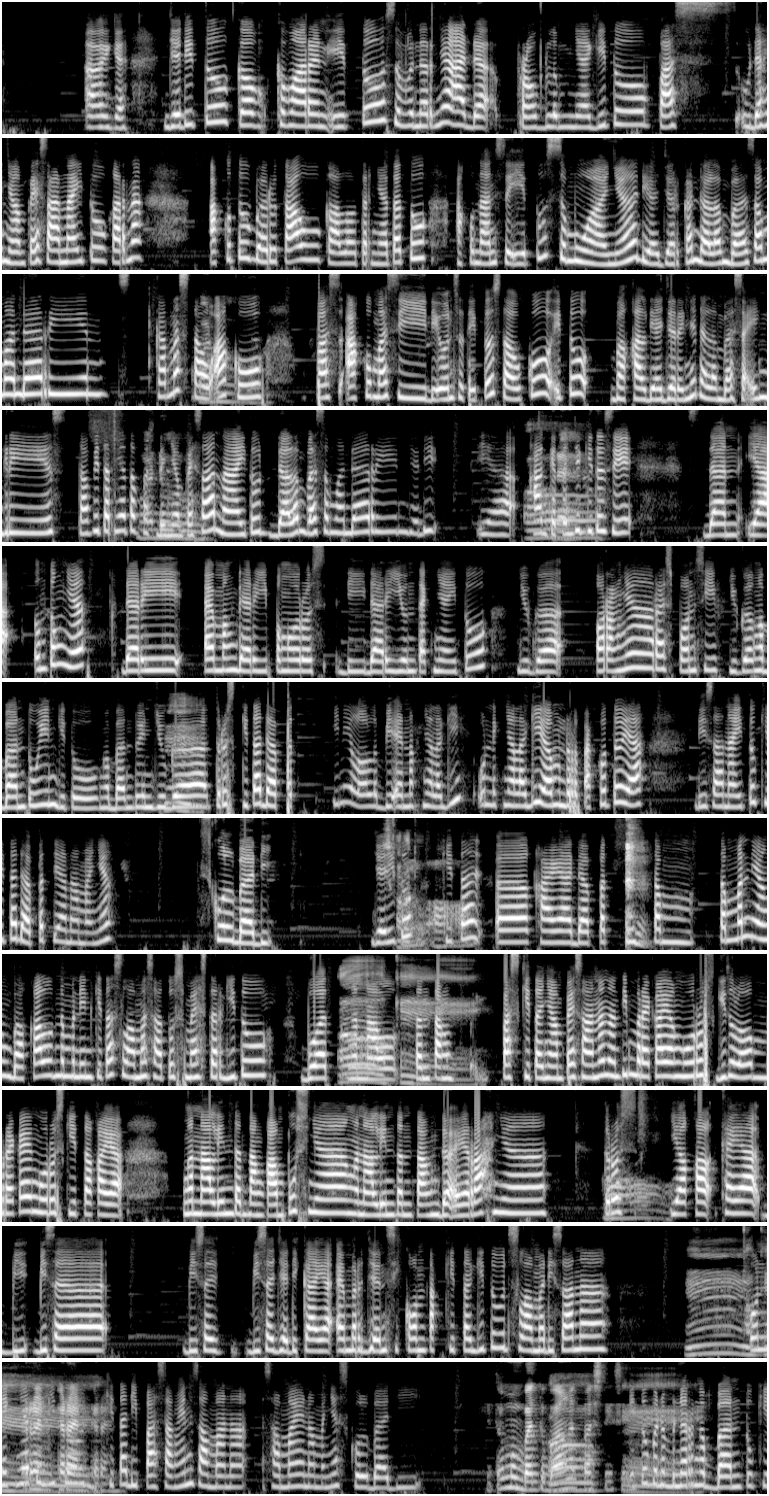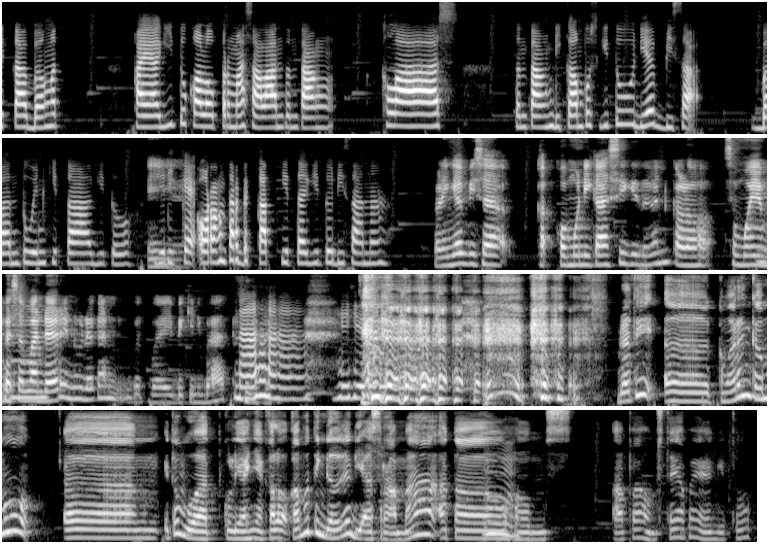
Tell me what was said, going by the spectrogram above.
Oke. Jadi tuh ke- kemarin itu sebenarnya ada problemnya gitu pas udah nyampe sana itu karena aku tuh baru tahu kalau ternyata tuh akuntansi itu semuanya diajarkan dalam bahasa Mandarin. Karena setahu Waduh. aku pas aku masih di itu setauku itu bakal diajarinnya dalam bahasa Inggris. Tapi ternyata pas udah Waduh. nyampe sana itu dalam bahasa Mandarin. Jadi ya kaget Oh. aja gitu sih. Dan ya untungnya dari emang dari pengurus di dari Yunteknya itu juga orangnya responsif juga ngebantuin gitu, ngebantuin juga. Terus kita dapet ini loh lebih enaknya lagi, uniknya lagi ya menurut aku tuh ya. Di sana itu kita dapet yang namanya school buddy. Jadi tuh kita eh, kayak dapet tem temen yang bakal nemenin kita selama satu semester gitu buat Oh, ngenal oke. tentang pas kita nyampe sana nanti mereka yang ngurus gitu loh mereka yang ngurus kita kayak ngenalin tentang kampusnya ngenalin tentang daerahnya terus Oh. ya kayak bi- bisa bisa bisa jadi kayak emergency kontak kita gitu selama di sana Hmm, oke. uniknya tuh Keren, gitu keren, keren. kita dipasangin sama na- sama yang namanya school buddy itu membantu banget Oh, pasti sih. itu bener-bener ngebantu kita banget kayak gitu kalau permasalahan tentang kelas tentang di kampus gitu dia bisa bantuin kita gitu jadi Iya. kayak orang terdekat kita gitu di sana Paling nggak bisa ka- komunikasi gitu kan kalau semuanya bahasa. Mandarin udah kan goodbye bikini batu. nah iya Berarti eh, kemarin kamu em, itu buat kuliahnya. Kalau kamu tinggalnya di asrama atau Hmm. homes apa homestay apa ya gitu?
